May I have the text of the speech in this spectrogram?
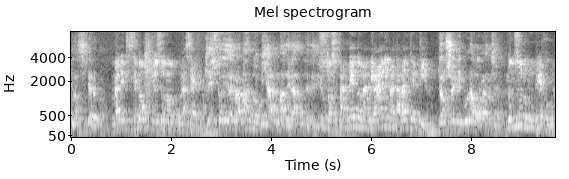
una sierva, Ma lei disse, no, io sono una serva. que estoy derramando mi alma delante de Dios. Sto spandendo la mia anima davanti a Dio. Yo no soy ninguna borracha. Non sono un'ubriacona.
